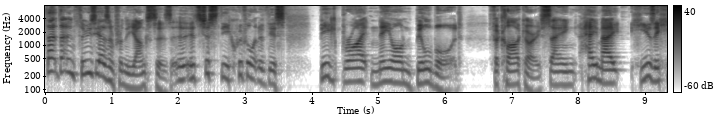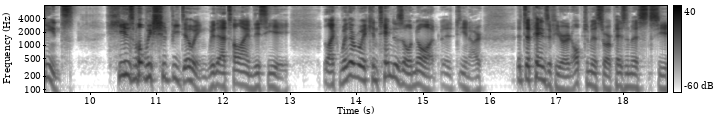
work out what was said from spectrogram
That that enthusiasm from the youngsters, it's just the equivalent of this big bright neon billboard for Clarko saying, "Hey mate, here's a hint. Here's what we should be doing with our time this year." Like whether we're contenders or not, it, you know, it depends if you're an optimist or a pessimist. Do you,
